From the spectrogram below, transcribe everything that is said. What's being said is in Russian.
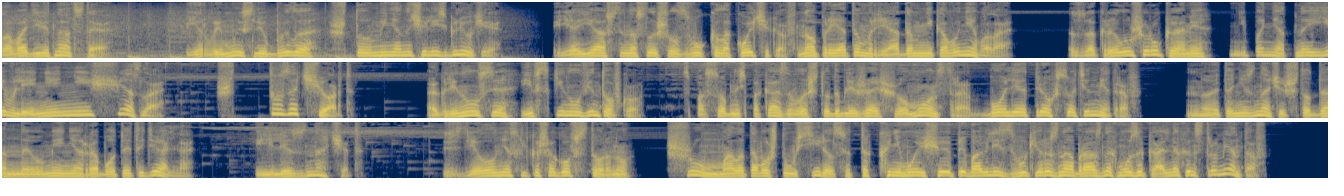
Глава 19. Первой мыслью было, что у меня начались глюки. Я явственно слышал звук колокольчиков, но при этом рядом никого не было. Закрыл уши руками. Непонятное явление не исчезло. Что за черт? Оглянулся и вскинул винтовку. Способность показывала, что до ближайшего монстра более трех сотен метров. Но это не значит, что данное умение работает идеально. Или значит? Сделал несколько шагов в сторону. Шум мало того, что усилился, так к нему еще и прибавились звуки разнообразных музыкальных инструментов.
